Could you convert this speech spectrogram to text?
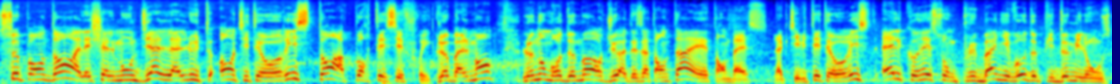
Cependant, à l'échelle mondiale, la lutte antiterroriste tend à porter ses fruits. Globalement, le nombre de morts dus à des attentats est en baisse. L'activité terroriste, elle, connaît son plus bas niveau depuis 2011.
